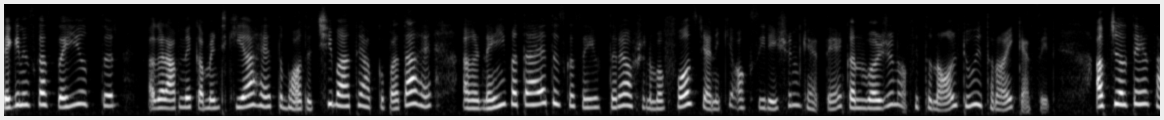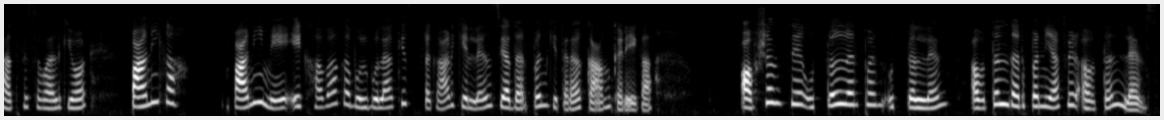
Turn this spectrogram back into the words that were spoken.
लेकिन इसका सही उत्तर अगर आपने कमेंट किया है तो बहुत अच्छी बात है, आपको पता है। अगर नहीं पता है तो इसका सही उत्तर है ऑप्शन नंबर फ़र्स्ट यानी कि ऑक्सीडेशन कहते हैं conversion of ethanol to ethanoic acid अब चलते हैं सातवें सवाल की ओर। पानी का, पानी में एक हवा का बुलबुला किस प्रकार के लेंस या दर्पण की तरह काम करेगा? ऑप्शन से उत्तल दर्पण, उत्तल लेंस, अवतल दर्पण या फिर अवतल लेंस।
